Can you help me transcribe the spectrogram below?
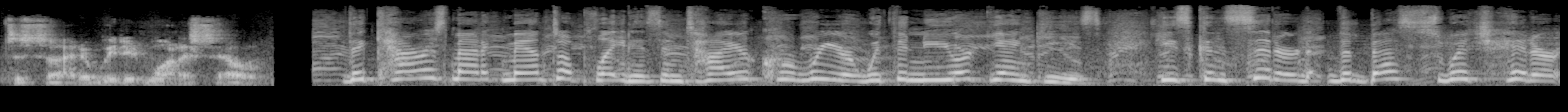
decided we didn't want to sell it. The charismatic Mantle played his entire career with the New York Yankees. He's considered the best switch hitter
